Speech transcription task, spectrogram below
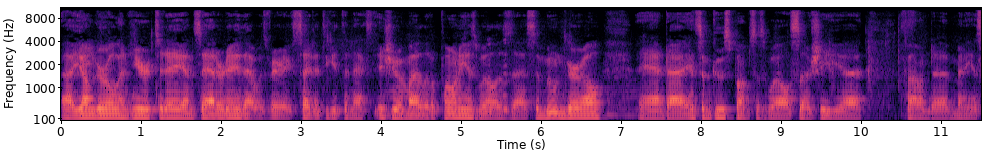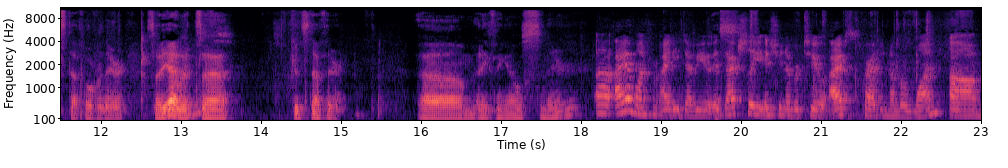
a young girl in here today on Saturday that was very excited to get the next issue of My Little Pony, as well as uh, some Moon Girl and uh, and some Goosebumps as well. So she uh, found uh, many a stuff over there. So yeah, that's uh, good stuff there. Um, anything else in there? Uh, I have one from IDW. It's actually issue number two. I've subscribed to number one. Um,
